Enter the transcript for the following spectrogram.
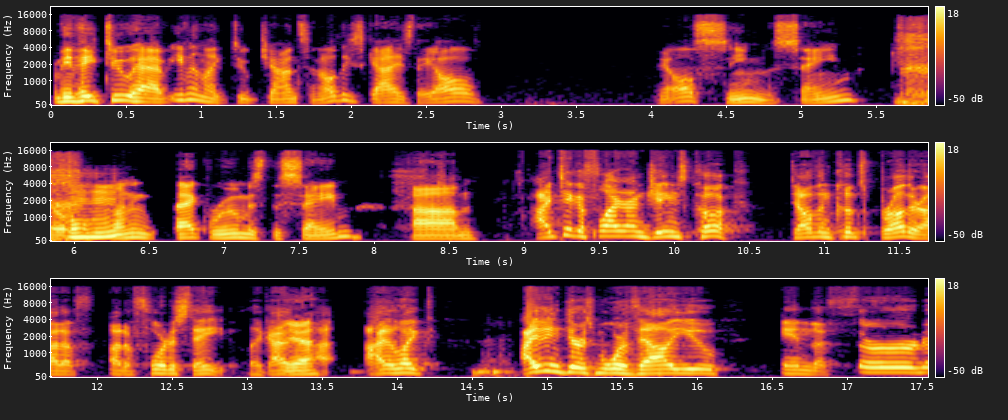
I mean, they do have even like Duke Johnson. All these guys, they all they all seem the same. Their whole Mhm. running back room is the same. Um, I'd take a flyer on James Cook, Dalvin Cook's brother out of out of Florida State. Like I, Yeah. I, I like. I think there's more value in the third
